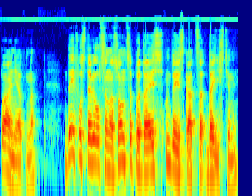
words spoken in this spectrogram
Понятно. Дэйв уставился на солнце, пытаясь доискаться до истины.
